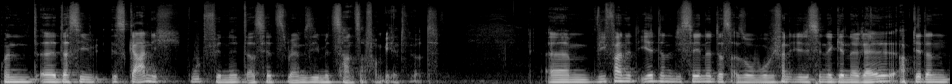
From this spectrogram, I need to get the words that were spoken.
und äh, dass sie es gar nicht gut findet, dass jetzt Ramsey mit Sansa vermählt wird. Ähm, wie fandet ihr dann die Szene, das, also wie fandet ihr die Szene generell? Habt ihr dann,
